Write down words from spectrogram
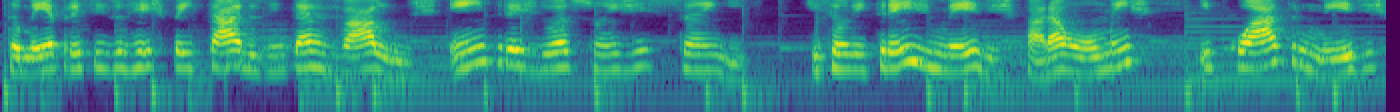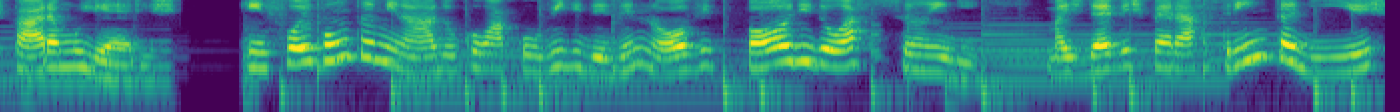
Também é preciso respeitar os intervalos entre as doações de sangue, que são de três meses para homens e quatro meses para mulheres. Quem foi contaminado com a Covid-19 pode doar sangue, mas deve esperar 30 dias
